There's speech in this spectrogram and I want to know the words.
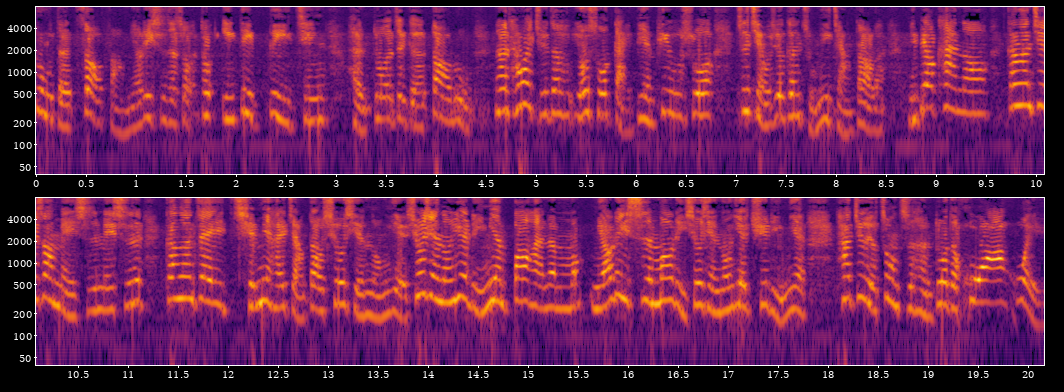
度的造访苗栗市的时候，都一定必经很多这个道路，那他会觉得有所改变。譬如说，之前我就跟主秘讲到了，你不要看哦，刚刚介绍美食，美食刚刚在前面还讲到休闲农业，休闲农业里面包含了苗苗栗市猫里休闲农业区里面，它就有种植很多的花卉，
